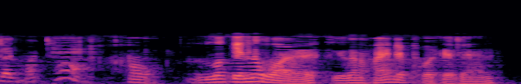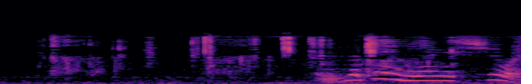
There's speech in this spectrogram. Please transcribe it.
the bucket. Oh, look in the water. You're gonna find it quicker then. Looking near the shores.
